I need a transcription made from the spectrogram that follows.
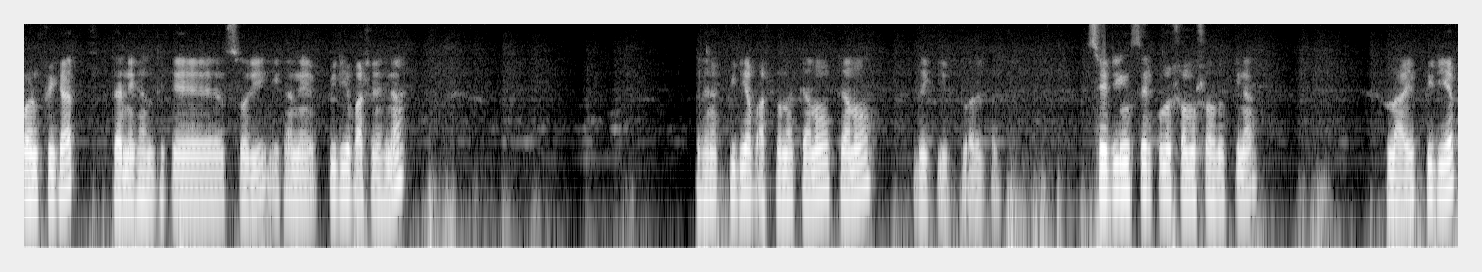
কনফিগার দেন এখান থেকে সরি এখানে পিডিএফ আসেনি না। এখানে পিডিএফ আসলো না কেন? কেন? দেখি একটু আরেকবার। সেটিংস এর কোনো সমস্যা হলো কিনা? না, এই পিডিএফ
